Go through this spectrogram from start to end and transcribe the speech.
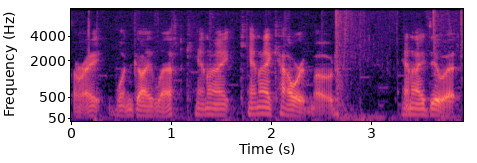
alright. One guy left. Can I can I coward mode? Can I do it?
